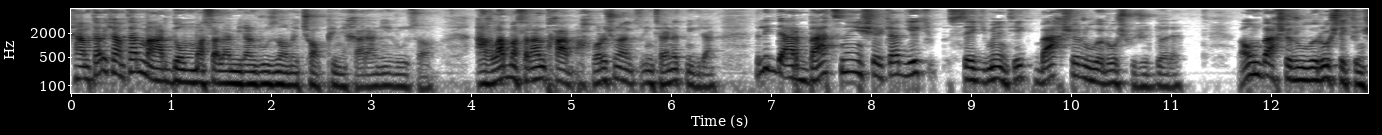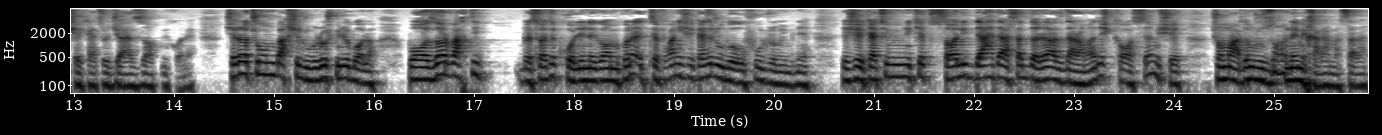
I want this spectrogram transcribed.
کمتر و کمتر مردم مثلا میرن روزنامه چاپی می‌خرن این روزها اغلب مثلا اخبارشون از اینترنت می‌گیرن. ولی در بطن این شرکت یک سگمنت یک بخش رو به رشد وجود داره. و اون بخش رو به رشد که این شرکت رو جذاب می‌کنه. چرا؟ چون اون بخش رو به رشد میره بالا. بازار وقتی به صورت کلی نگاه می‌کنه اتفاقا این شرکت رو به افول رو می‌بینه. یه شرکتی می‌بینه که سالی ده درصد داره از درآمدش کاسه میشه. چون مردم روزانه نمی‌خرن مثلا.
